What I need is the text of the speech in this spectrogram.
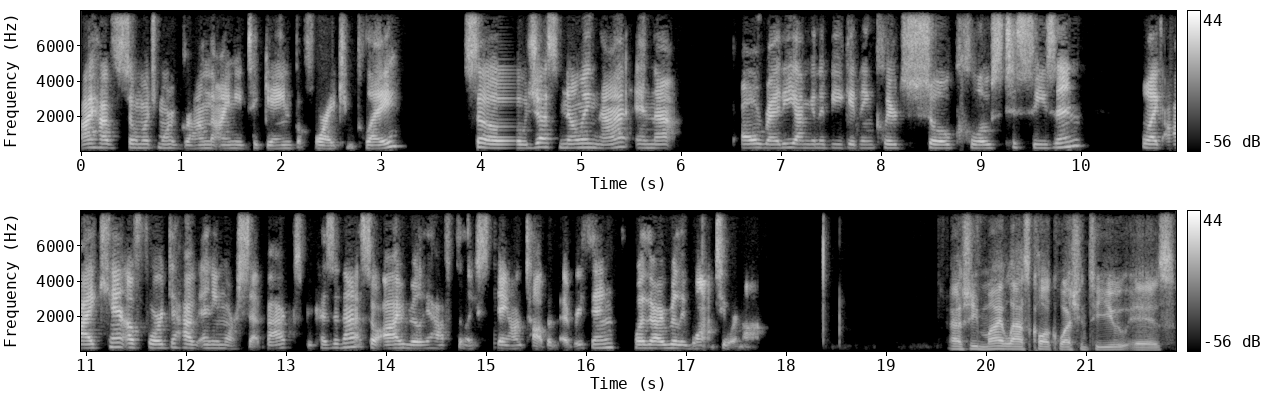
I have so much more ground that I need to gain before I can play. So just knowing that and that already I'm going to be getting cleared so close to season. Like I can't afford to have any more setbacks because of that. So I really have to like stay on top of everything, whether I really want to or not. Actually, my last call question to you is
